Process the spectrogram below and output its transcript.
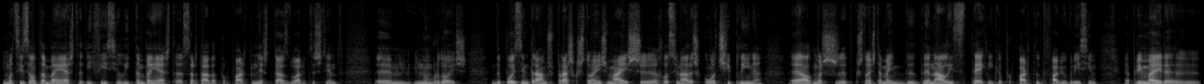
uma decisão também esta difícil e também esta acertada por parte, neste caso, do árbitro assistente um, número 2. Depois entramos para as questões mais relacionadas com a disciplina, uh, algumas questões também de, de, análise técnica por parte de Fábio Veríssimo. A primeira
